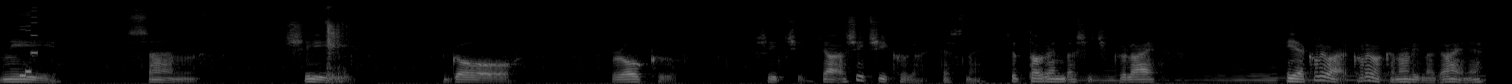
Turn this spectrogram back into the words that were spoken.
2、3、4、5、6、7。じゃあ、7くらいですね。ずっと連打7くらい。いや、これは、これはかなり長いね。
